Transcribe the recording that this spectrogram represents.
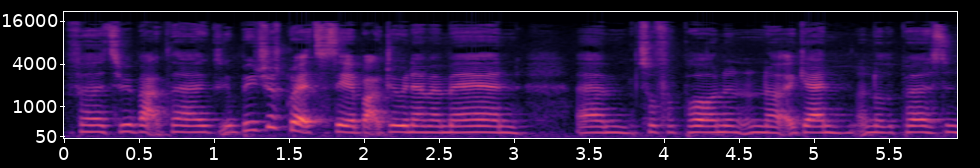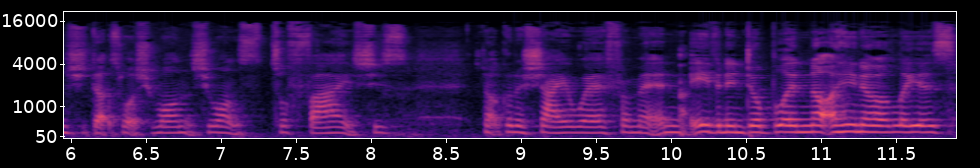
for her to be back there. It'd be just great to see her back doing MMA and um tough opponent and uh, again another person. She that's what she wants. She wants tough fights. She's she's not going to shy away from it. And even in Dublin, not you know Leah's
